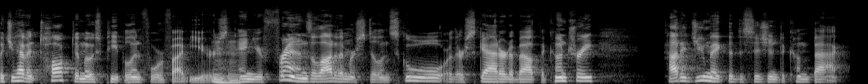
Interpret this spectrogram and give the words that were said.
but you haven't talked to most people in four or five years. Mm-hmm. And your friends, a lot of them are still in school or they're scattered about the country. How did you make the decision to come back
